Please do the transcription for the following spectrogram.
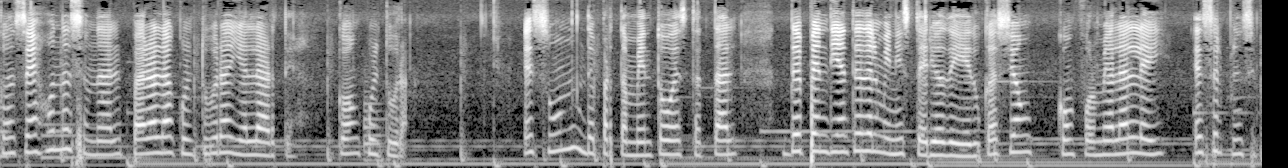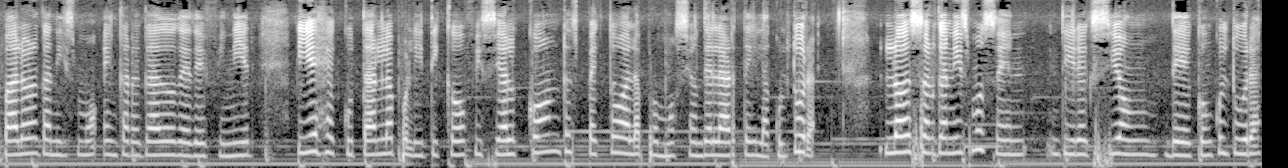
Consejo Nacional para la Cultura y el Arte, con Cultura es un departamento estatal dependiente del Ministerio de Educación. Conforme a la ley, es el principal organismo encargado de definir y ejecutar la política oficial con respecto a la promoción del arte y la cultura. Los organismos en dirección de Concultura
